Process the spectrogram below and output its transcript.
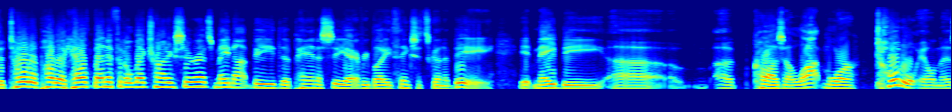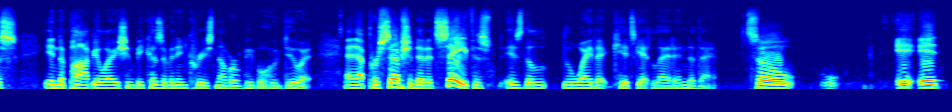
the total public health benefit of electronic cigarettes may not be the panacea everybody thinks it's going to be. It may be uh, uh, cause a lot more total illness in the population because of an increased number of people who do it. And that perception that it's safe is, is the, the way that kids get led into that. So it, it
